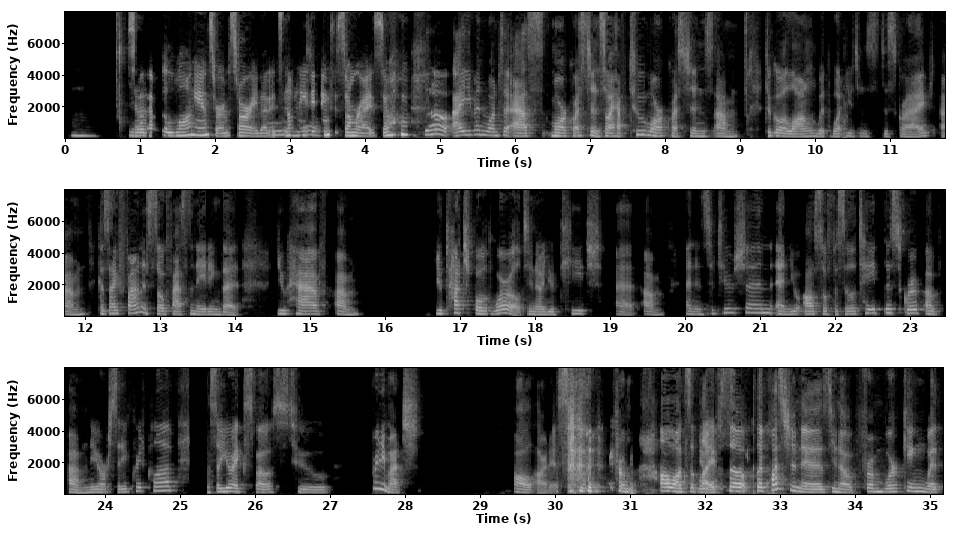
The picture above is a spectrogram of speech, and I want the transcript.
Mm-hmm. So yeah. that's a long answer. I'm sorry but it's not an easy thing to summarize. So no, I even want to ask more questions. So I have two more questions um, to go along with what you just described, because um, I found it so fascinating that you have um, you touch both worlds. You know, you teach at um, an institution and you also facilitate this group of um, New York City Crit Club so you're exposed to pretty much all artists from all walks of life. So the question is, you know, from working with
